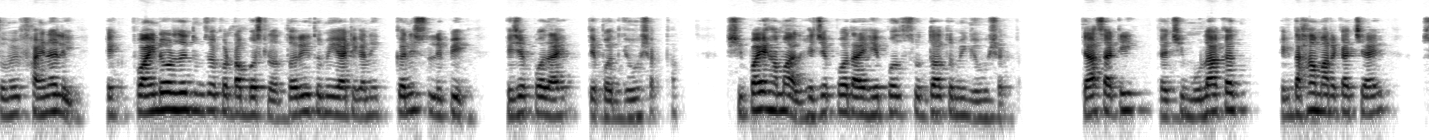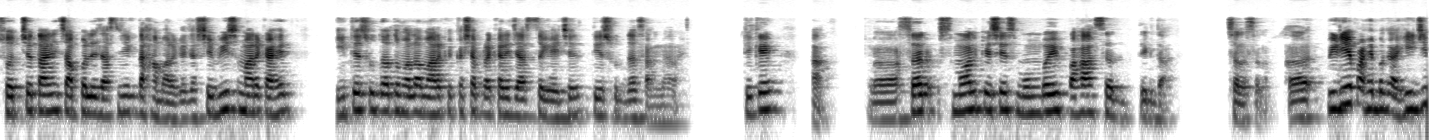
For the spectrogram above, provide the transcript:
तुम्ही फायनली एक पॉईंटवर जरी तुमचं कट ऑफ बसलं तरी तुम्ही या ठिकाणी कनिष्ठ लिपिक हे जे पद आहे ते पद घेऊ शकता. शिपाई हमाल हे जे पद आहे हे पद सुद्धा तुम्ही घेऊ शकता. त्यासाठी त्याची मुलाखत एक दहा मार्काची आहे. स्वच्छता आणि चापल्य चाचणी एक दहा मार्क. असे वीस मार्क आहेत इथे सुद्धा तुम्हाला मार्क कशा प्रकारे जास्त घ्यायचे ते सुद्धा सांगणार आहे. ठीक आहे? सर स्मॉल केसेस मुंबई पहा सर एकदा. चला चला. पीडीएफ आहे बघा. ही जी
